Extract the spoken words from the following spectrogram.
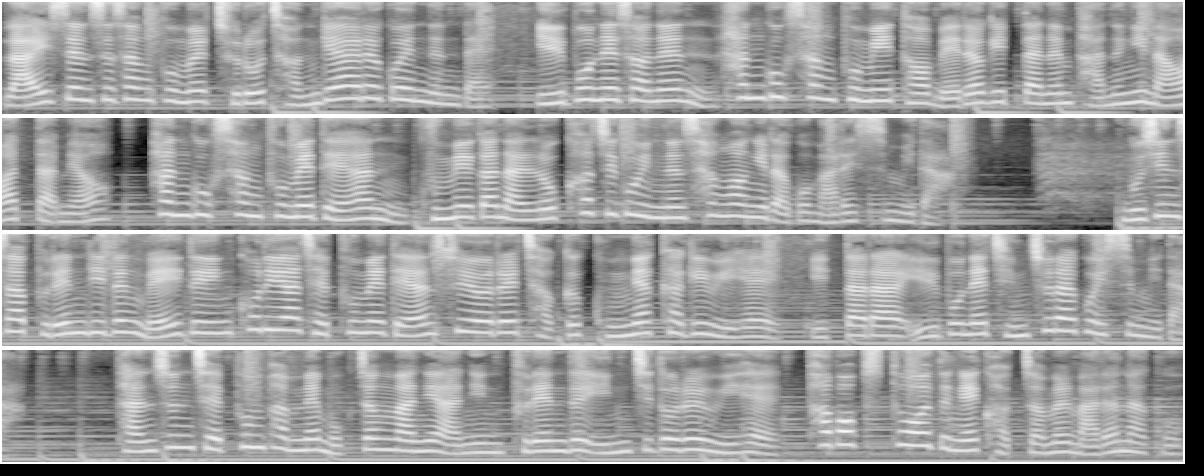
라이센스 상품을 주로 전개하려고 했는데 일본에서는 한국 상품이 더 매력있다는 반응이 나왔다며 한국 상품에 대한 구매가 날로 커지고 있는 상황이라고 말했습니다. 무신사 브랜디 등 메이드 인 코리아 제품에 대한 수요를 적극 공략하기 위해 잇따라 일본에 진출하고 있습니다. 단순 제품 판매 목적만이 아닌 브랜드 인지도를 위해 팝업 스토어 등의 거점을 마련하고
